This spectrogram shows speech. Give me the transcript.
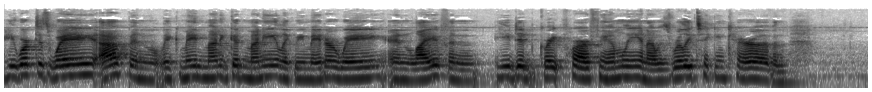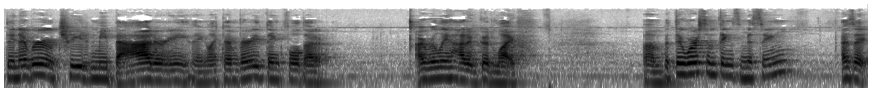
He worked his way up and like made money, good money. Like we made our way in life, and he did great for our family. And I was really taken care of, and they never treated me bad or anything. Like I'm very thankful that I really had a good life. Um, but there were some things missing as I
